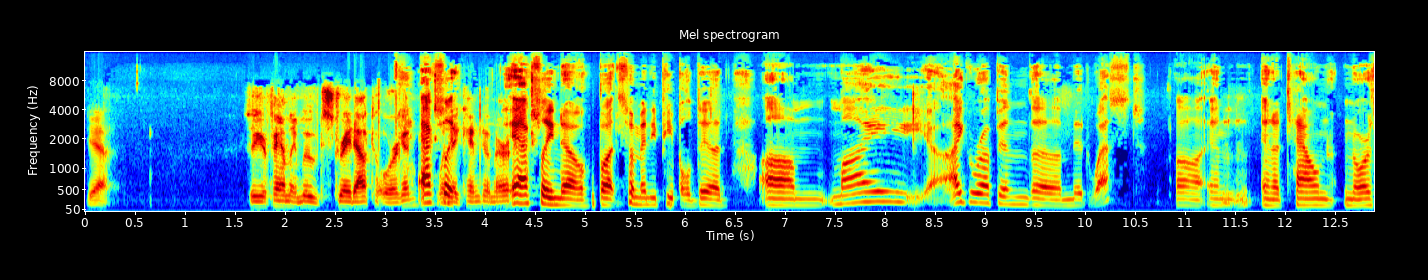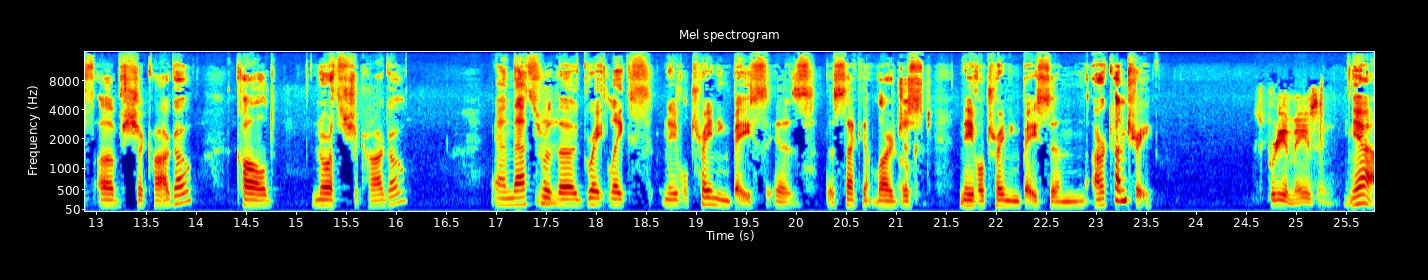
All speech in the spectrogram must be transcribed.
Yeah. So your family moved straight out to Oregon actually, when they came to America? Actually, no, but so many people did. Um, my I grew up in the Midwest, uh, in mm-hmm. in a town north of Chicago called North Chicago, and that's where mm-hmm. the Great Lakes Naval Training Base is, the second largest. Naval training base in our country. It's pretty amazing. Yeah,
